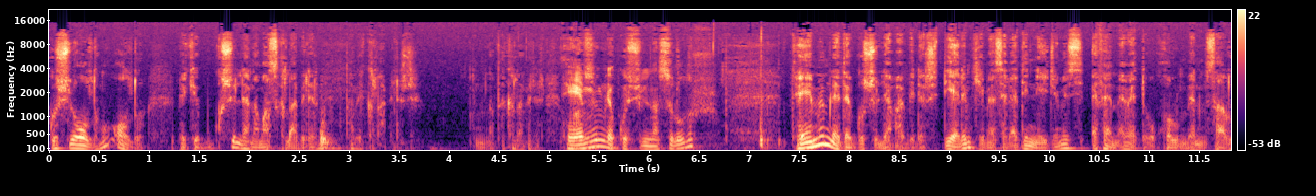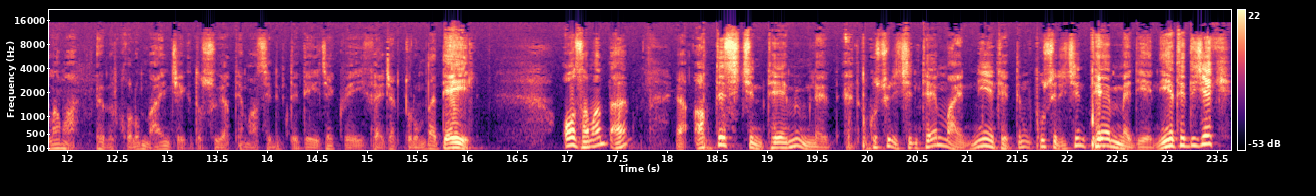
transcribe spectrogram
Gusül oldu mu? Oldu. Peki bu gusülle namaz kılabilir mi? Tabii kılabilir. Bununla da kılabilir. Teyemmümle gusül nasıl olur? Teyemmümle de gusül yapabilir. Diyelim ki mesela dinleyicimiz efendim evet o kolum benim sarılı ama öbür kolum da aynı şekilde suya temas edip de değecek ve yıkayacak durumda değil. O zaman da ya, abdest için teyemmümle, e, gusül için teyemmüm niyet ettim, gusül için teyemme diye niyet edecek.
